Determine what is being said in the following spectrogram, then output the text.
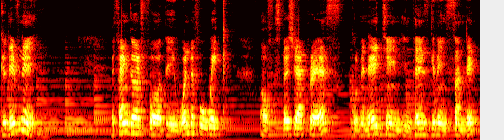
Good evening. We thank God for the wonderful week of special prayers culminating in Thanksgiving Sunday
